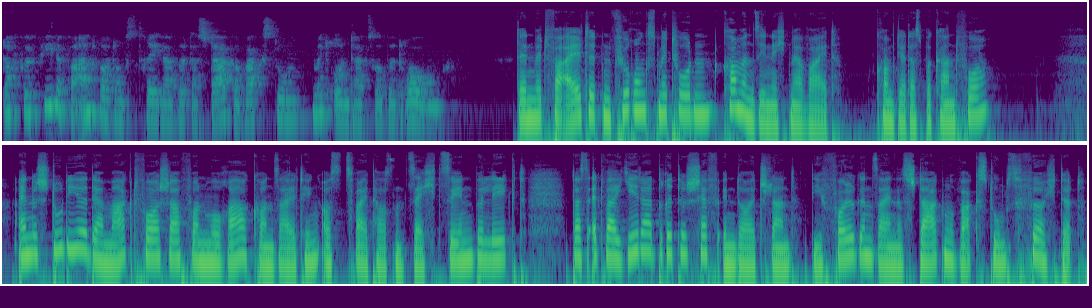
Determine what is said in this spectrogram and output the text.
Doch für viele Verantwortungsträger wird das starke Wachstum mitunter zur Bedrohung. Denn mit veralteten Führungsmethoden kommen sie nicht mehr weit. Kommt dir das bekannt vor? Eine Studie der Marktforscher von Morar Consulting aus 2016 belegt, dass etwa jeder dritte Chef in Deutschland die Folgen seines starken Wachstums fürchtet.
